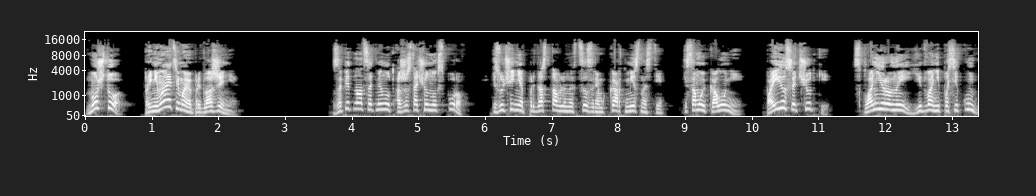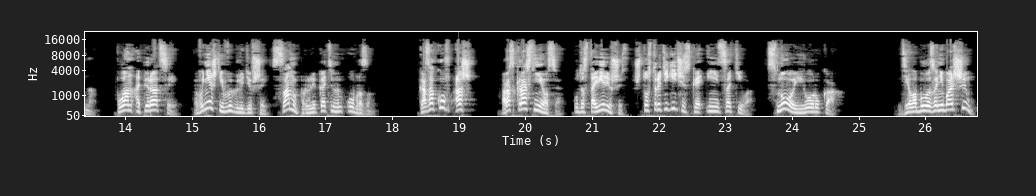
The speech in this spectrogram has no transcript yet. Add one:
Ну что, принимаете мое предложение?» За 15 минут ожесточенных споров, изучения предоставленных Цезарем карт местности и самой колонии, появился четкий, спланированный едва не посекундно план операции, внешне выглядевший самым привлекательным образом. Казаков аж раскраснелся, удостоверившись, что стратегическая инициатива снова в его руках. Дело было за небольшим.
